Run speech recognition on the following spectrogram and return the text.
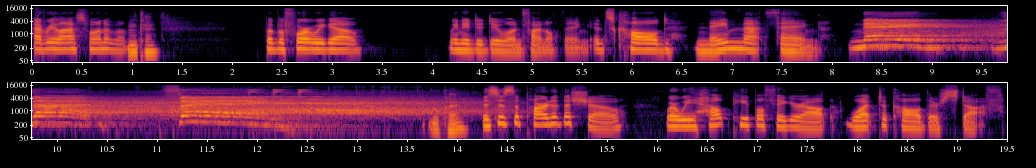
every last one of them. okay But before we go, we need to do one final thing. It's called Name That Thing. Name that thing. okay This is the part of the show where we help people figure out what to call their stuff.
